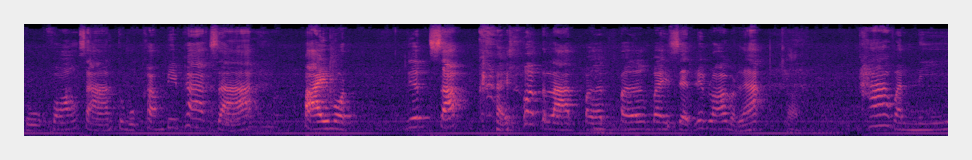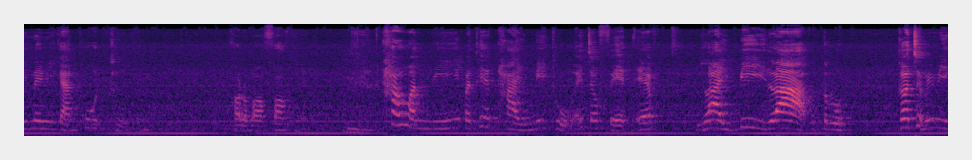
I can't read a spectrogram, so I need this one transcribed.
ถูกฟ้องศาลถูกคำพิพากษาไปหมดยึดทรัพย์ขายทอดตลาดเปิดเปิงไปเสร็จเรียบร้อยหมดแล้ว ครับ ถ้าวันนี้ไม่มีการพูดถึงพรบฟอกเงินอืมถ้าวันนี้ประเทศไทยไม่ถูกไอ้เจ้าเฟดเอฟไล่บี้ล่าอุตรุด ก็จะไม่มี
